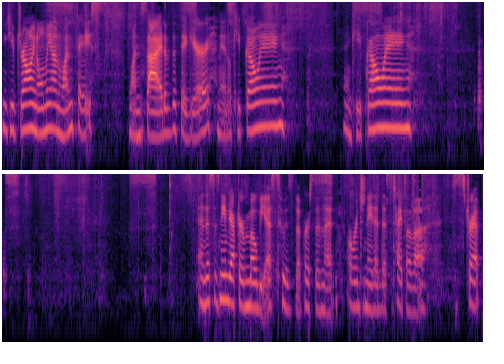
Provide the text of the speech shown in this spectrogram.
You keep drawing only on one face, one side of the figure, and it'll keep going and keep going. And this is named after Mobius, who is the person that originated this type of a strip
